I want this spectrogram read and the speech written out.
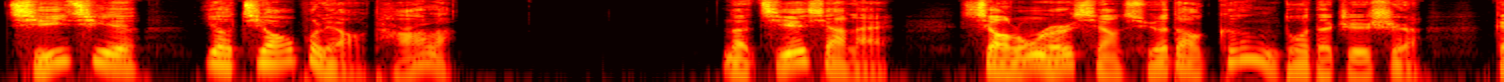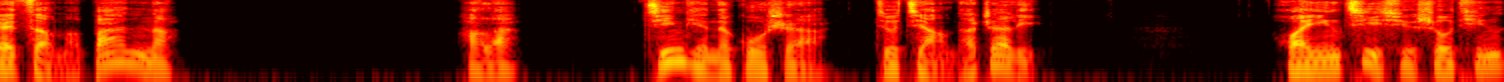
琪琪。要教不了他了。那接下来，小龙人想学到更多的知识，该怎么办呢？好了，今天的故事就讲到这里。欢迎继续收听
